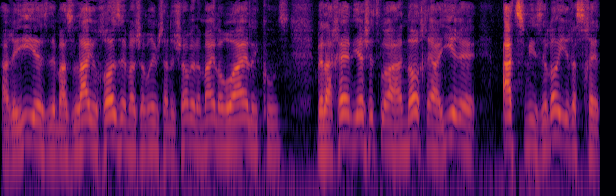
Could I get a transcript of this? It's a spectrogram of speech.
הראי זה מזלי וחוזה, מה שאומרים שהנשום ולמי לא רואה אליקוס, ולכן יש אצלו הנוכה, העיר עצמי, זה לא עיר הסחט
